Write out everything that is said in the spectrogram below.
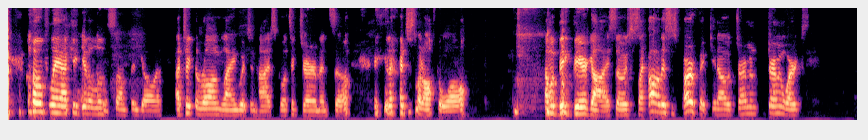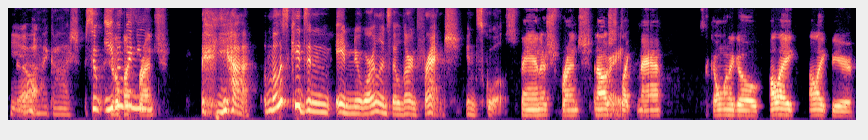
hopefully I can get a little something going. I took the wrong language in high school. I took German, so you know I just went off the wall. I'm a big beer guy, so it's just like, oh, this is perfect. You know, German German works. Oh my gosh! So Should even when learned you, yeah, most kids in in New Orleans they'll learn French in school. Spanish, French, and I was Right. just like, nah. It's like I want to go. I like I like beer.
